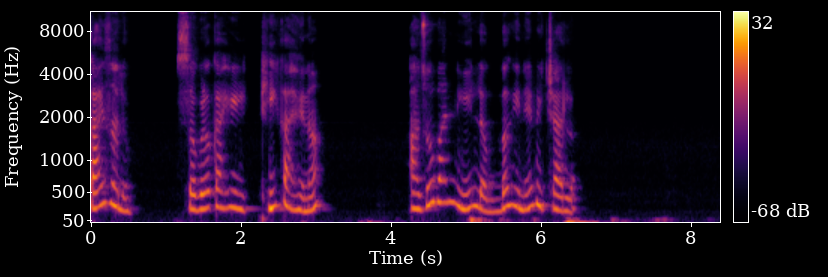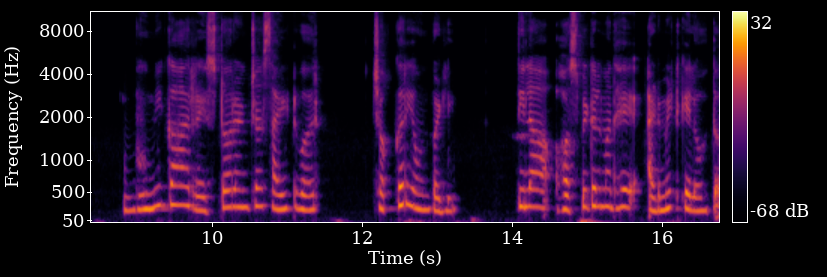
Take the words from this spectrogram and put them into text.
काय झालं? सगळं काही ठीक आहे ना? आजोबांनी लगबगीने विचारलं. भूमिका रेस्टॉरंटच्या साईटवर चक्कर येऊन पडली. तिला हॉस्पिटलमध्ये ॲडमिट केलं होतं.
